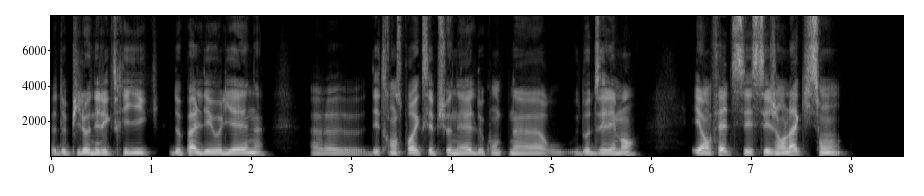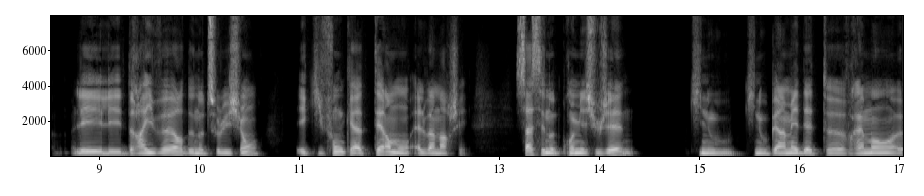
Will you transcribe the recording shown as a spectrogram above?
de pylônes électriques, de pales d'éoliennes, euh, des transports exceptionnels de conteneurs ou, d'autres éléments. Et en fait, c'est ces gens-là qui sont les, drivers de notre solution et qui font qu'à terme, elle va marcher. Ça, c'est notre premier sujet qui nous, qui nous permet d'être vraiment euh,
